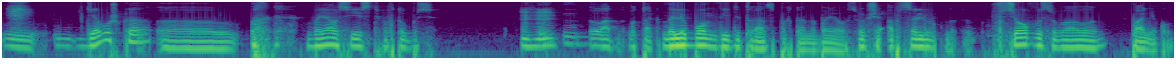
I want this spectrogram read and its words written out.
Девушка э, боялась ездить в автобусе. Угу. Ладно, вот так, на любом виде транспорта она боялась. Вообще абсолютно. Все вызывало панику.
